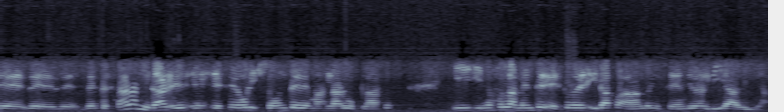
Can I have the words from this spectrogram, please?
eh, de, de, empezar a mirar e, e, ese horizonte de más largo plazo y, no solamente esto de ir apagando incendios el día a día.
